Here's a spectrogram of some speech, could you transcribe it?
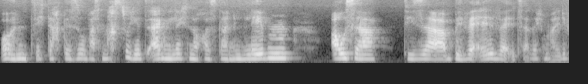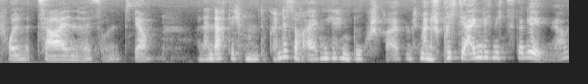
und ich dachte so, was machst du jetzt eigentlich noch aus deinem Leben, außer dieser BWL-Welt, sage ich mal, die voll mit Zahlen ist und ja. Und dann dachte ich, hm, du könntest doch eigentlich ein Buch schreiben. Ich meine, spricht dir eigentlich nichts dagegen, ja.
